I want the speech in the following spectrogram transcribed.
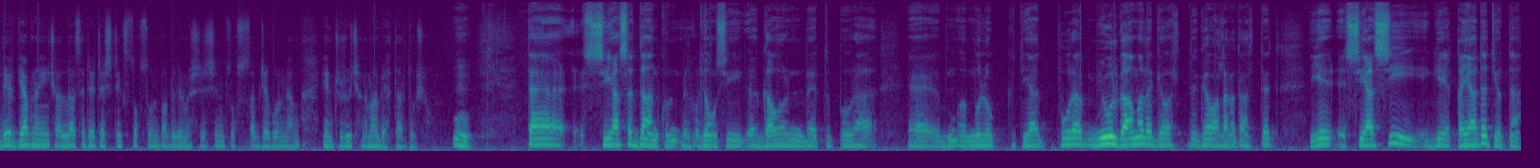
देर गैप ना इंशाल्लाह स्टैटिस्टिक्स सोक्सोन पब्लिक एडमिनिस्ट्रेशन सब्जेक्ट उन नंग इंट्रोड्यूस छनमा बेहतर दोशो त सियासतदान कुन सी गवर्नमेंट पूरा मुल्क या पूरा म्यूल गामा गवाह लगाता ये सियासी ये क़यादत उतना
